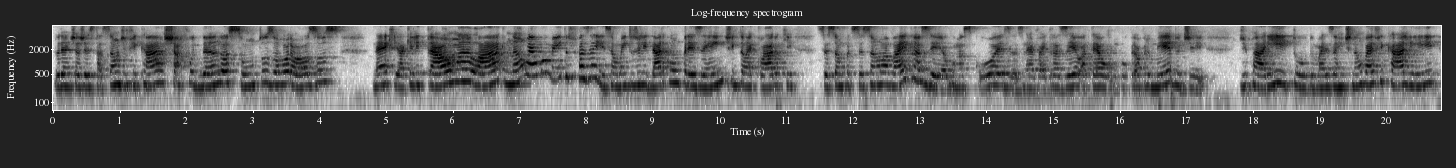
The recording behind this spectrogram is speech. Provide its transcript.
durante a gestação de ficar chafurdando assuntos horrorosos, né, que aquele trauma lá não é o momento de fazer isso, é o momento de lidar com o presente, então é claro que sessão por sessão ela vai trazer algumas coisas, né, vai trazer até o, o próprio medo de, de parir e tudo, mas a gente não vai ficar ali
